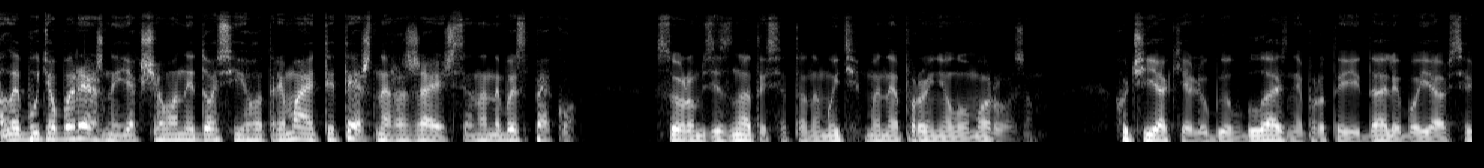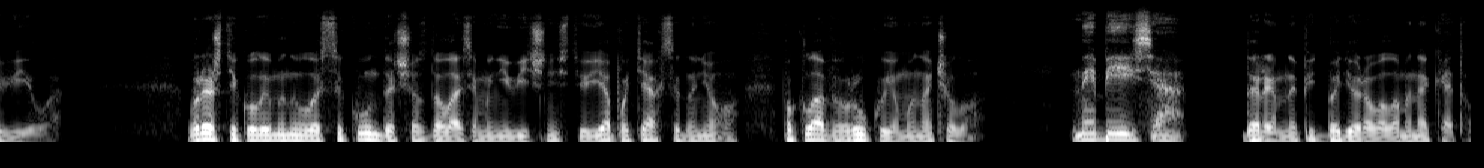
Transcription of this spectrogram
Але будь обережний, якщо вони досі його тримають, ти теж наражаєшся на небезпеку. Сором зізнатися, та на мить мене пройняло морозом. Хоч як я любив блазня, проте і далі боявся віла. Врешті, коли минула секунда, що здалася мені вічністю, я потягся до нього, поклав руку йому на чоло. Не бійся. Даремно підбадьорувала мене Кетл.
